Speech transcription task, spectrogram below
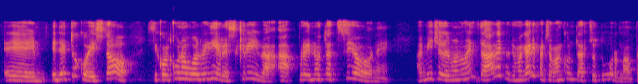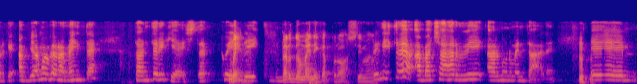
E, e, detto questo, se qualcuno vuole venire, scriva a prenotazione Amici del Monumentale, perché magari facciamo anche un terzo turno, perché abbiamo veramente tante richieste. Quindi, Bene, per domenica prossima. Venite a baciarvi al Monumentale. e,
